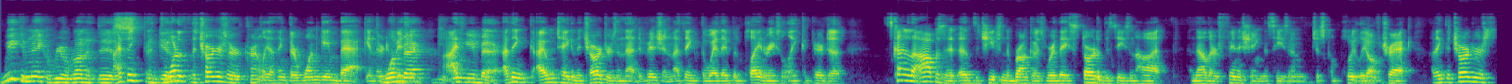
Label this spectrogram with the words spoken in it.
we can make a real run at this. I think get one of the Chargers are currently I think they're one game back in their one division. back, I- one game back. I think I'm taking the Chargers in that division. I think the way they've been playing recently compared to it's kind of the opposite of the Chiefs and the Broncos where they started the season hot and now they're finishing the season just completely off track. I think the Chargers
